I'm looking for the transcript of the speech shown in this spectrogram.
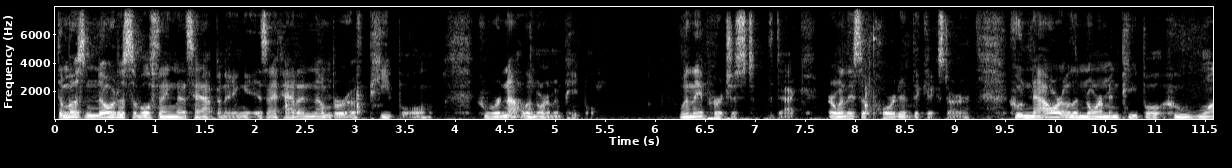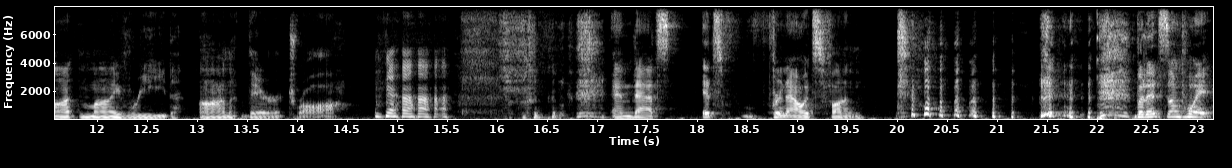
the most noticeable thing that's happening is I've had a number of people who were not Lenormand people when they purchased the deck or when they supported the Kickstarter, who now are Lenormand people who want my read on their draw. and that's it's for now it's fun. but at some point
